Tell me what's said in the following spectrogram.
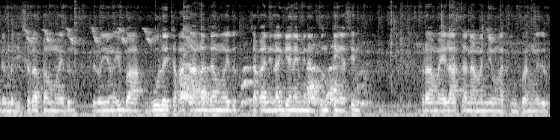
Yung magic sarap lang mga idol. Pero yung iba, gulay tsaka tangad lang mga idol. Tsaka nilagyan namin ng kunting asin. Para may lasa naman yung ating kuan mga idol.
